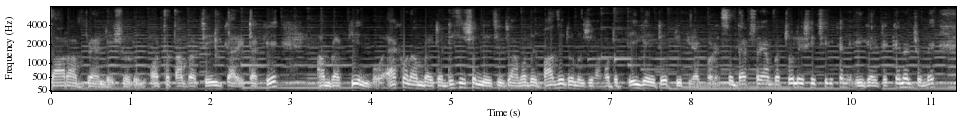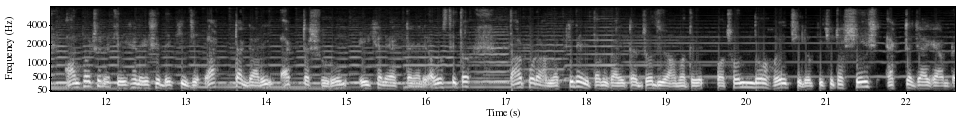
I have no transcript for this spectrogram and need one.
জারা ব্র্যান্ডের শোরুম অর্থাৎ আমরা যেই গাড়িটাকে আমরা কিনবো। এখন আমরা এটা ডিসিশন নিয়েছি যে আমাদের বাজেট অনুযায়ী আমাদের এই গাড়িটাই প্রিপেয়ার করে। সো দ্যাটস ওয়াই আমরা চলে এসেছি এখানে এই গাড়িটা কেনার জন্য। আনফরচুনেটলি এখানে এসে দেখি যে একটা গাড়ি, একটা শোরুম এইখানে একটা গাড়ি অবস্থিত। তারপরে আমরা কিনে নিতাম গাড়িটা, যদিও আমাদের পছন্দ হয়েছিল। কিছুটা শেষ, একটা জায়গায় আমরা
